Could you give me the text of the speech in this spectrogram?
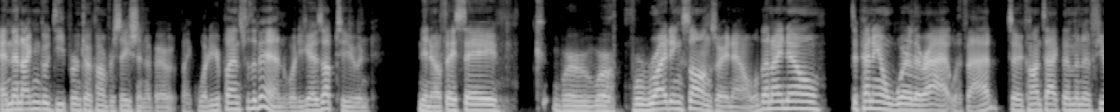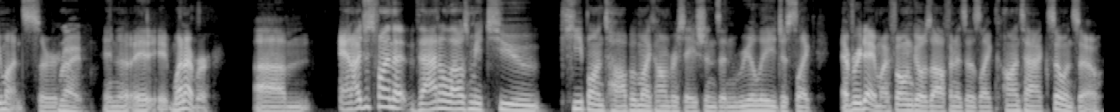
and then I can go deeper into a conversation about like what are your plans for the band? What are you guys up to? And you know, if they say we're we're we're writing songs right now, well then I know depending on where they're at with that to contact them in a few months or right in a, it, whenever. Um, and I just find that that allows me to keep on top of my conversations and really just like every day my phone goes off and it says like contact so and so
